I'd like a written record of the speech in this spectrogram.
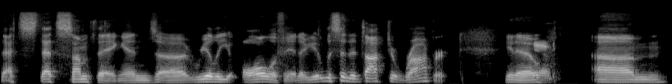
that's that's something and uh really all of it you listen to dr robert you know yeah. um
